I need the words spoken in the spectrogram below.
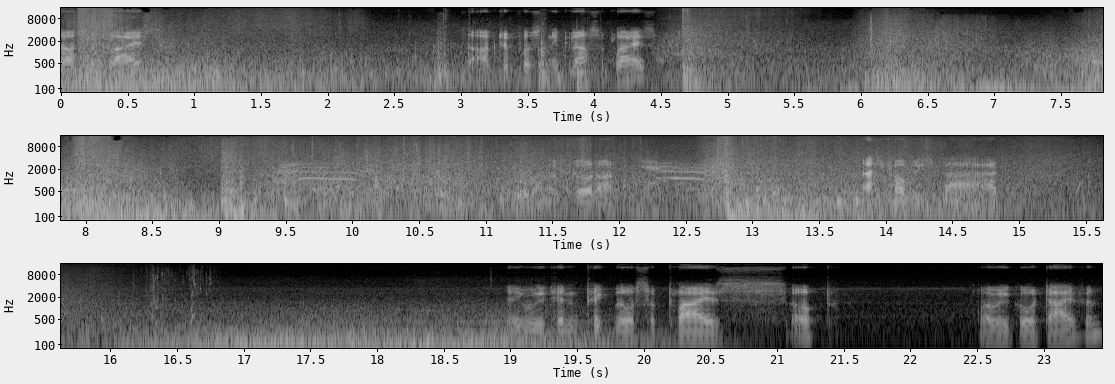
our supplies. The octopus nicking our supplies. What's going on? That's probably bad. Maybe we can pick those supplies up when we go diving.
